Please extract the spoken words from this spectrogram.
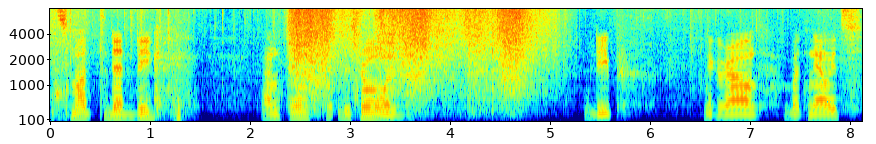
it's not that big. And think this room was deep in the ground but now it's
